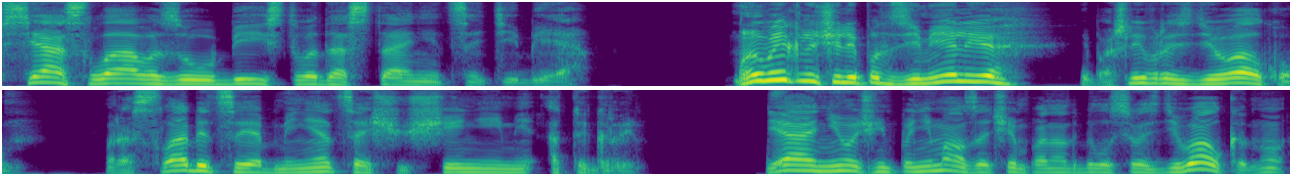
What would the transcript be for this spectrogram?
Вся слава за убийство достанется тебе. Мы выключили подземелье и пошли в раздевалку, расслабиться и обменяться ощущениями от игры. Я не очень понимал, зачем понадобилась раздевалка, но,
